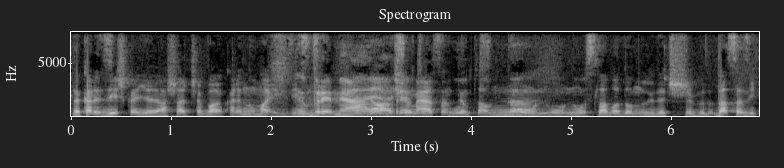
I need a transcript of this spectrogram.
de care zici că e așa ceva care nu mai există. În vremea aia, da, în vremea aia se întâmplau. Da. Nu, nu, nu, slavă Domnului. Deci, da să zic,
